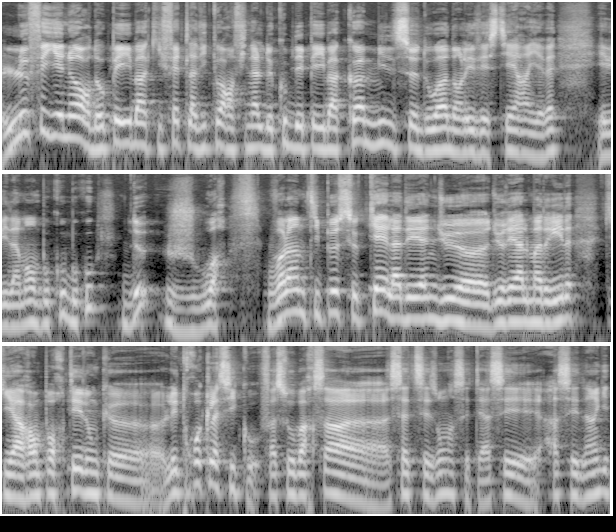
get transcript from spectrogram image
Le Feyenoord aux Pays-Bas qui fête la victoire en finale de Coupe des Pays-Bas comme il se doit dans les vestiaires. Hein. Il y avait évidemment beaucoup beaucoup de joie. Voilà un petit peu ce qu'est l'ADN du, euh, du Real Madrid qui a remporté donc euh, les trois classicos face au Barça euh, cette saison. C'était assez assez dingue.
